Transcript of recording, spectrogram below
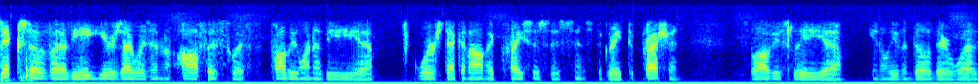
six of uh, the eight years I was in office with probably one of the uh, worst economic crises since the Great Depression. So obviously, uh, you know, even though there was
